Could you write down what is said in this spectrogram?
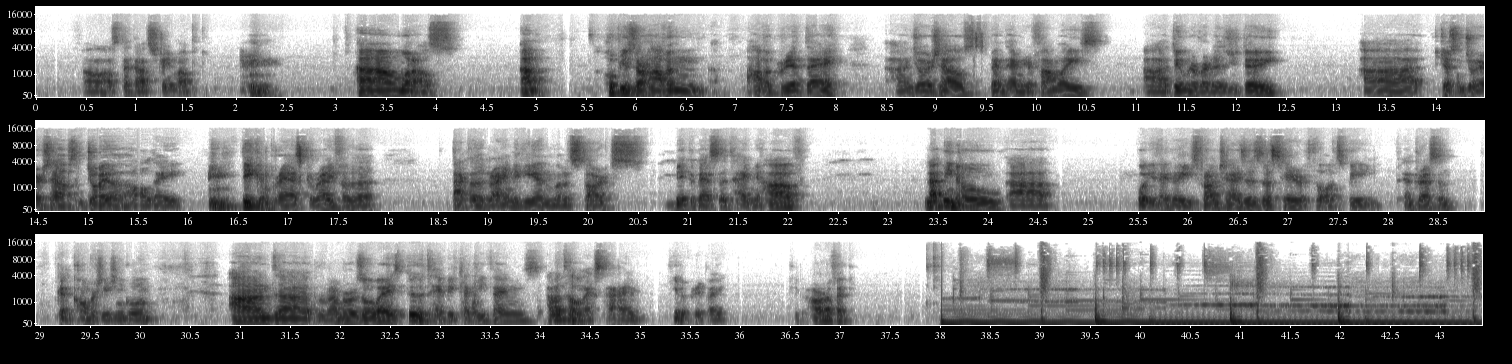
I'll, I'll stick that stream up. um, what else? Um, hope you are having have a great day. Enjoy yourselves. Spend time with your families. Uh, do whatever it is you do. Uh, just enjoy yourselves. Enjoy the holiday. Decompress. Get ready for the back to the grind again when it starts. Make the best of the time you have. Let me know uh, what you think of these franchises. Let's hear your thoughts. Be interesting. Get a conversation going. And uh, remember, as always, do the typey clicky things. And until next time, keep it creepy, keep it HORRORific.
